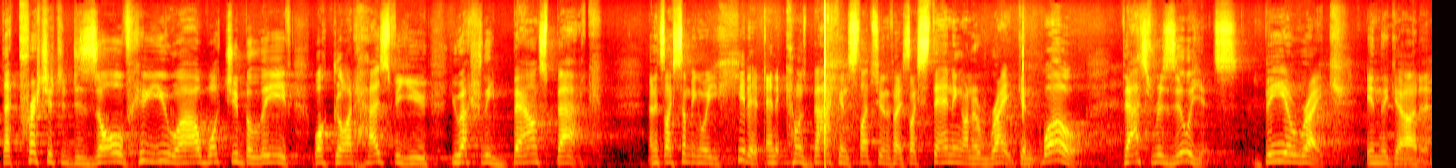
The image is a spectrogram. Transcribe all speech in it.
that pressure to dissolve who you are, what you believe, what God has for you, you actually bounce back. And it's like something where you hit it and it comes back and slaps you in the face, like standing on a rake and whoa, that's resilience. Be a rake in the garden.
